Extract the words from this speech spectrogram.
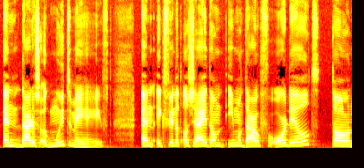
En daar dus ook moeite mee heeft. En ik vind dat als jij dan iemand daarop veroordeelt, dan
